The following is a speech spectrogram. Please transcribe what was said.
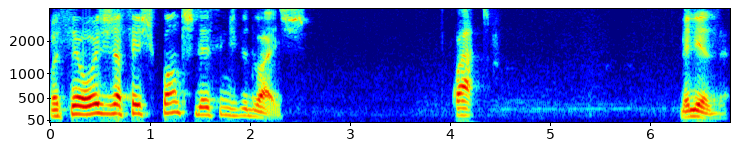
Você hoje já fez quantos desses individuais? Quatro. Beleza.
